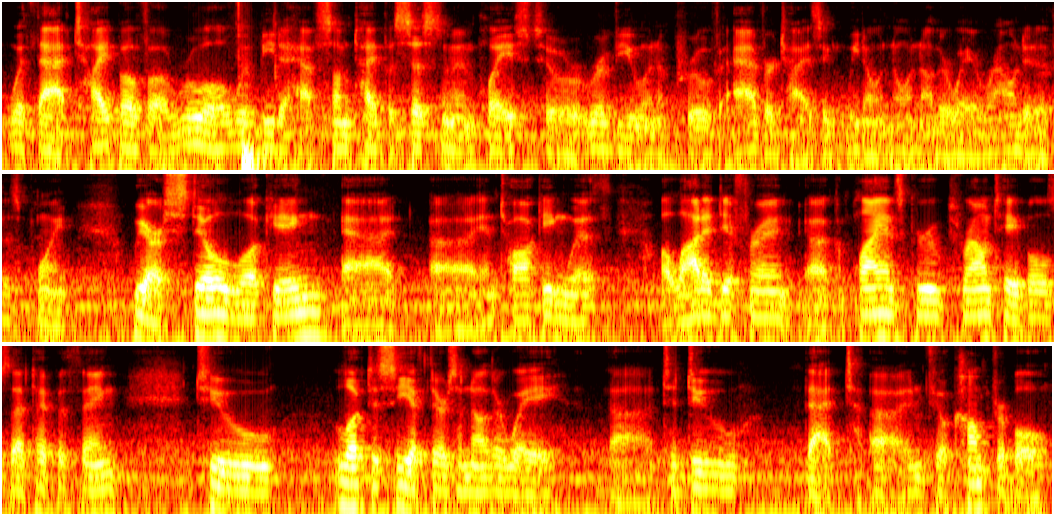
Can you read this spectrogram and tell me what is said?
with that type of a rule would be to have some type of system in place to review and approve advertising. We don't know another way around it at this point. We are still looking at uh, and talking with a lot of different uh, compliance groups, roundtables, that type of thing, to look to see if there's another way uh, to do that uh, and feel comfortable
